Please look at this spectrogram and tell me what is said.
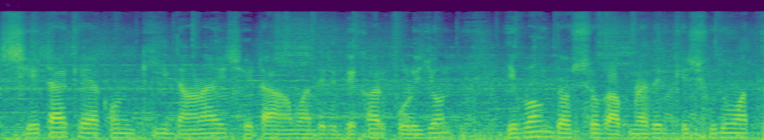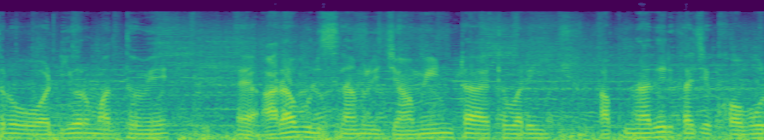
সেটাকে এখন কি দাঁড়ায়, সেটা আমাদের দেখার প্রয়োজন। এবং দর্শক, আপনাদেরকে শুধুমাত্র অডিওর মাধ্যমে আরাবুল ইসলামের জামিনটা একেবারেই আপনাদের কাছে খবর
